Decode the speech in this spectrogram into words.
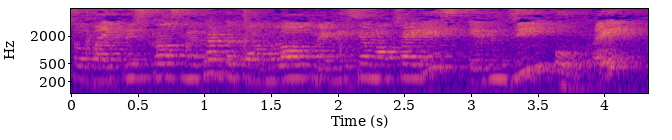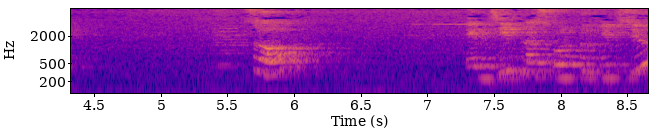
So by crisscross method, the formula of magnesium oxide is MgO, right? So Mg plus O2 gives you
